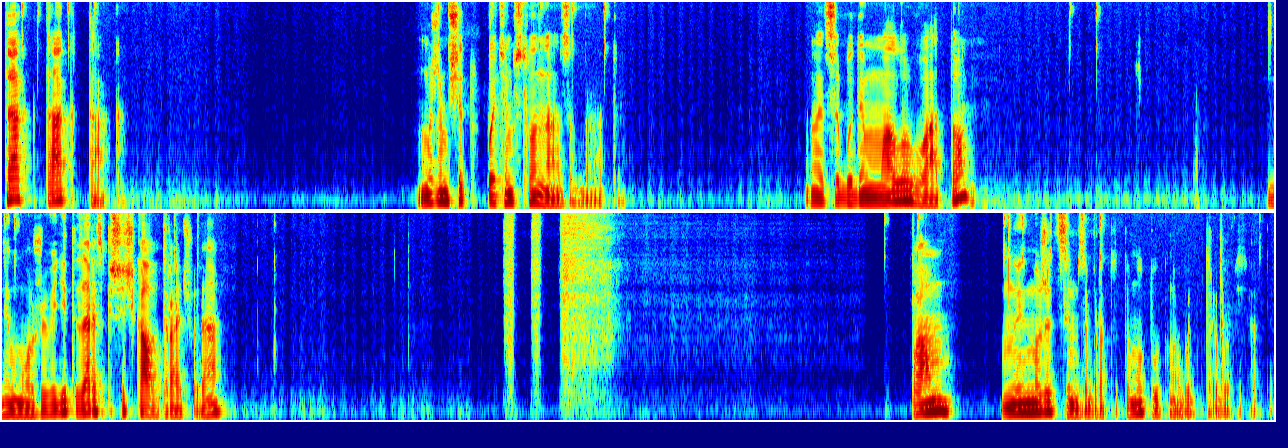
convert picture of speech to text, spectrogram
Так, так, так. Можемо ще тут потім слона забрати. Але це буде маловато. Не можу відійти. Зараз пішечка втрачу, да? Пам. Ну, він може цим забрати, тому тут, мабуть, треба взяти.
